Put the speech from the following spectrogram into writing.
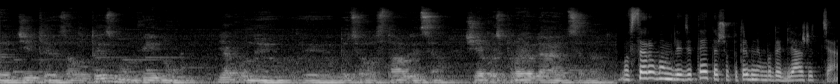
е, діти з аутизмом війну? Як вони е, до цього ставляться? Чи якось проявляють себе? Ми все робимо для дітей, те, що потрібно буде для життя.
